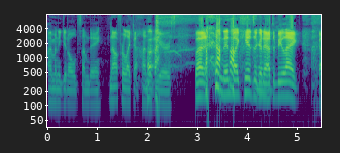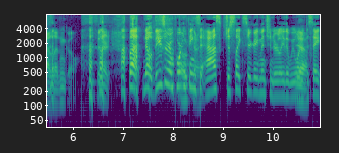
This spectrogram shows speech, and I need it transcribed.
I'm gonna get old someday. Not for like a hundred years. But and then my kids are gonna have to be like, gotta let him go. He's a nerd. But no, these are important things to ask. Just like Sergey mentioned earlier, that we wanted Yeah, to say,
